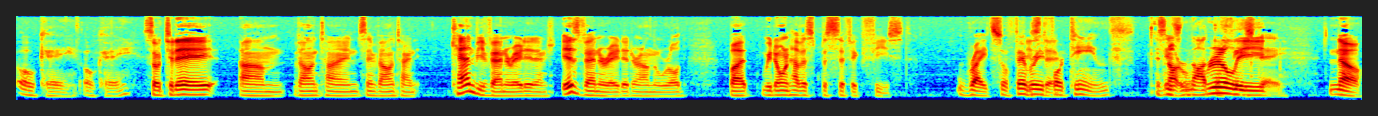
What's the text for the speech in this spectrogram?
Okay, okay. So today, um, Valentine, Saint Valentine, can be venerated and is venerated around the world, but we don't have a specific feast. Right, so February day. 14th It's is not not really- the feast day. No,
